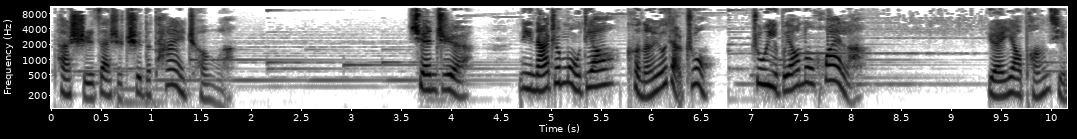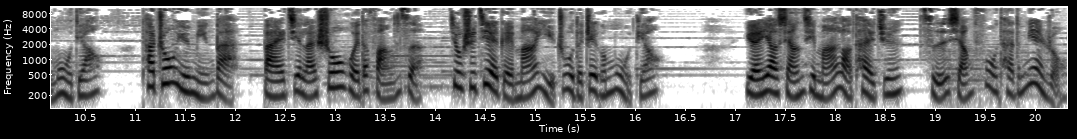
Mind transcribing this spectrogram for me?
他实在是吃的太撑了。宣之，你拿着木雕可能有点重，注意不要弄坏了。袁耀捧起木雕，他终于明白白姬来收回的房子就是借给蚂蚁住的这个木雕。袁耀想起马老太君慈祥富态的面容，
